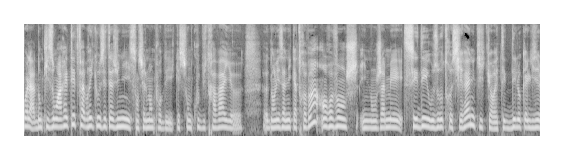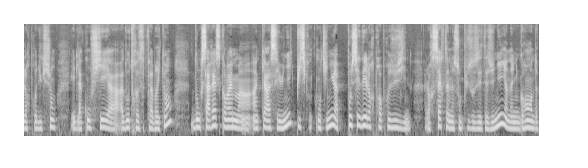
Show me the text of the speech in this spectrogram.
Voilà, donc ils ont arrêté de fabriquer aux États-Unis essentiellement pour des questions de coût du travail euh, dans les années 80. En revanche, ils n'ont jamais cédé aux autres sirènes qui, auraient été délocalisées leur production et de la confier à, d'autres fabricants. Donc ça reste quand même un, cas assez unique puisqu'ils continuent à posséder leurs propres usines. Alors certes, elles ne sont plus aux États-Unis. Il y en a une grande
